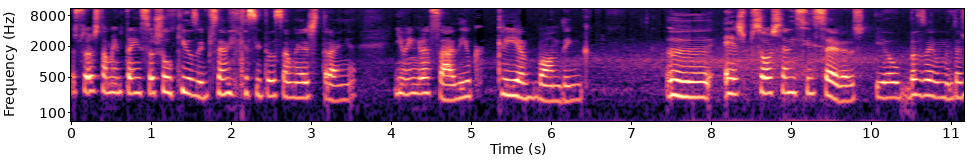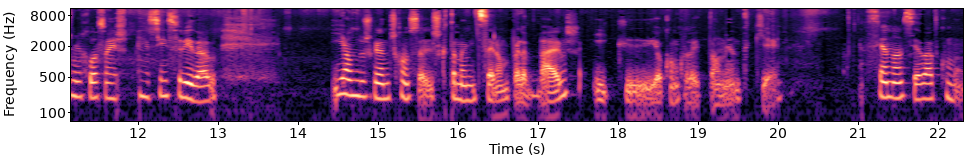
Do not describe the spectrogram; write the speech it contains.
as pessoas também têm social cues e percebem que a situação é estranha. E o engraçado e o que cria bonding uh, é as pessoas serem sinceras. Eu baseio muito as minhas relações em sinceridade. E é um dos grandes conselhos que também me disseram para dar e que eu concordei totalmente, que é sendo a ansiedade comum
